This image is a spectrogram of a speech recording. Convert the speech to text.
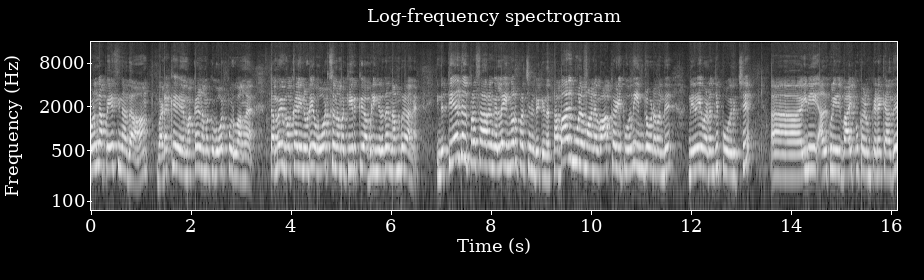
ஒழுங்காக பேசினாதான் வடக்கு மக்கள் நமக்கு ஓட் போடுவாங்க. தமிழ் மக்களினுடைய ஓட்ஸ் நமக்கு இருக்குது அப்படிங்கிறத நம்புகிறாங்க இந்த தேர்தல் பிரசாரங்களில் இன்னொரு பிரச்சனை இருக்குது இந்த தபால் மூலமான வாக்களிப்பு வந்து இன்றோட வந்து நிறைவடைஞ்சு போயிருச்சு. இனி அதுக்குரிய வாய்ப்புகளும் கிடைக்காது.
